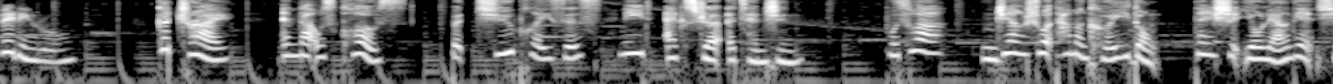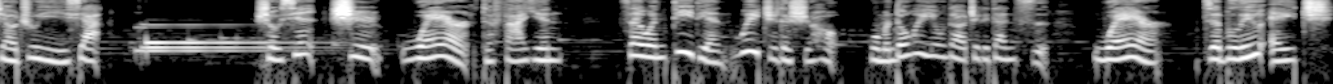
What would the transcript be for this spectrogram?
fitting room? Good try. And that was close. But two places need extra attention. 不错啊，你这样说他们可以懂，但是有两点需要注意一下。首先是 where 的发音， 在问地点位置的时候，我们都会用到这个单词 where, w h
